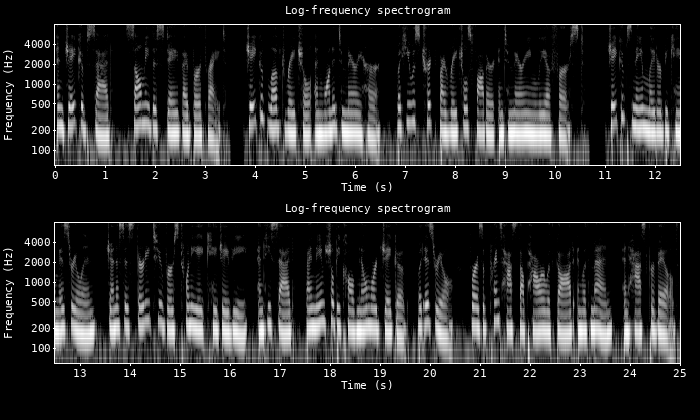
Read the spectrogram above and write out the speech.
And Jacob said, Sell me this day thy birthright. Jacob loved Rachel and wanted to marry her, but he was tricked by Rachel's father into marrying Leah first. Jacob's name later became Israel in Genesis 32 verse 28 KJV, and he said, Thy name shall be called no more Jacob, but Israel, for as a prince hast thou power with God and with men, and hast prevailed.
